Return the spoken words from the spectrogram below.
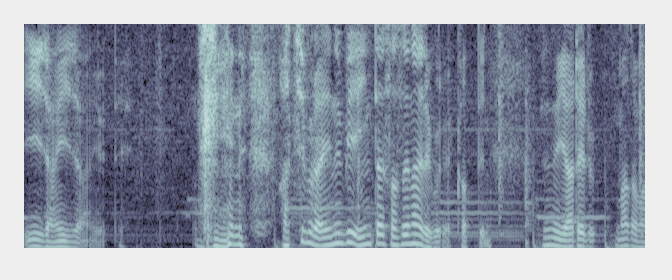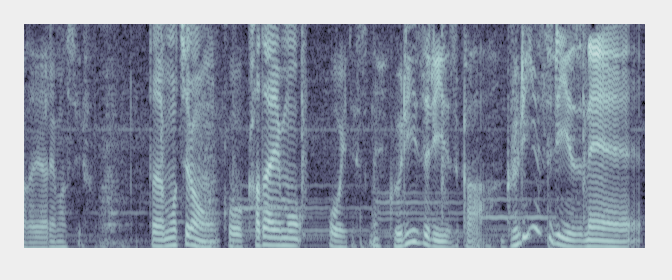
いいじゃんいいじゃん言うて。八村 NBA 引退させないでくれ、勝手に。全然やれる。まだまだやれますよ。ただもちろんこう課題も多いですね。グリズリーズか。グリズリーズね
